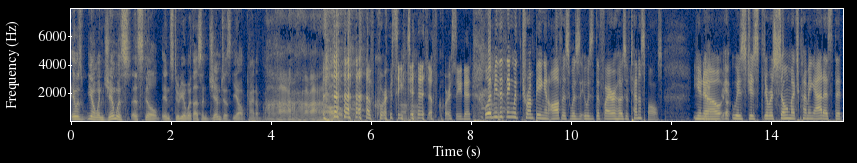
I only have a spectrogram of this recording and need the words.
it was you know when Jim was uh, still in studio with us, and Jim just you know kind of all of course he Uh-huh. did. Of course he did. Well, I mean, the thing with Trump being in office was it was the fire hose of tennis balls. You know, yeah. it was just there was so much coming at us that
